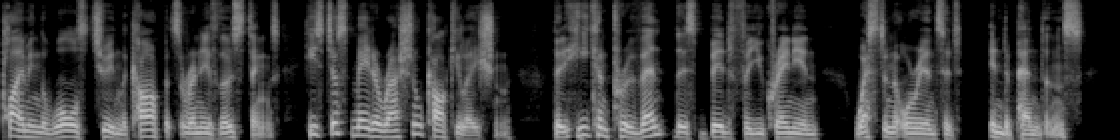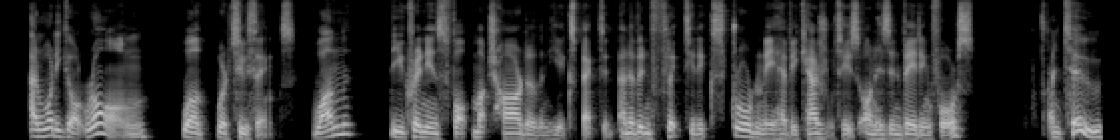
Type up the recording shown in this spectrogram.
climbing the walls, chewing the carpets, or any of those things. He's just made a rational calculation that he can prevent this bid for Ukrainian Western oriented independence. And what he got wrong, well, were two things. One, the Ukrainians fought much harder than he expected and have inflicted extraordinarily heavy casualties on his invading force. And two,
